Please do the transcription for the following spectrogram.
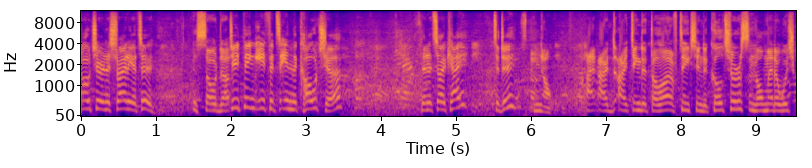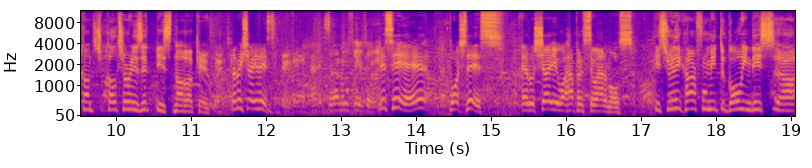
culture in Australia too. so the Do you think if it's in the culture, then it's okay to do? no, I, I, I think that a lot of things in the cultures, no matter which culture is it, is not okay. Let me show you this. This here, watch this. It'll show you what happens to animals. It's really hard for me to go in this uh,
